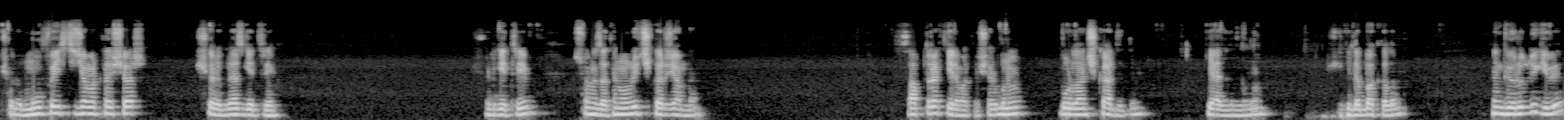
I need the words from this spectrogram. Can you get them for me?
şöyle move face diyeceğim arkadaşlar. Şöyle biraz getireyim. Şöyle getireyim. Sonra zaten orayı çıkaracağım ben. Subtract diyelim arkadaşlar. Bunu buradan çıkar dedim. Geldim bunu. Bu şekilde bakalım. Görüldüğü gibi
